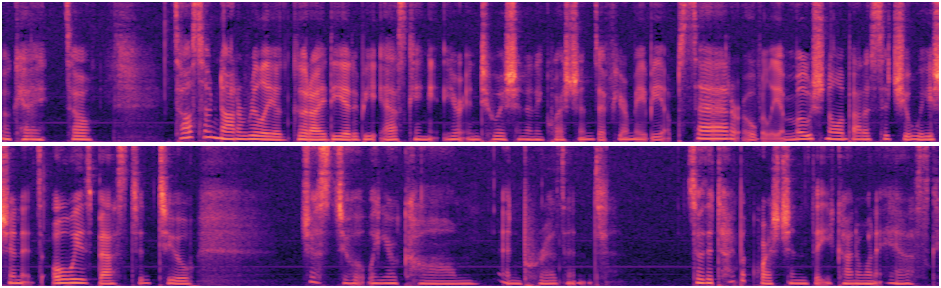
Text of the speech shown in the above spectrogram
Okay, so it's also not a really a good idea to be asking your intuition any questions if you're maybe upset or overly emotional about a situation. It's always best to, to just do it when you're calm and present. So, the type of questions that you kind of want to ask,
